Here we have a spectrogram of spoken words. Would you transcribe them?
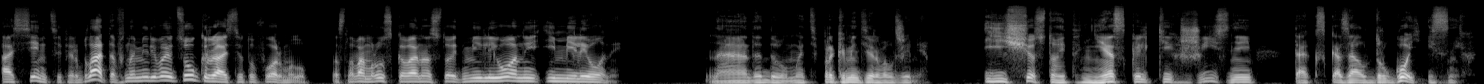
а семь циферблатов намереваются украсть эту формулу. По словам русского, она стоит миллионы и миллионы. «Надо думать», — прокомментировал Джимми. «И еще стоит нескольких жизней», — так сказал другой из них.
